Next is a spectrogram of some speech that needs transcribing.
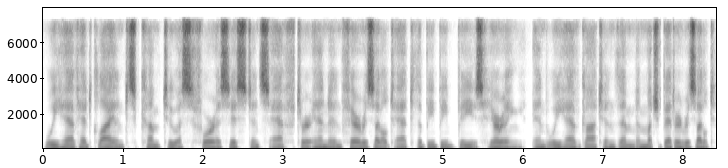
We have had clients come to us for assistance after an unfair result at the BBB's hearing, and we have gotten them a much better result.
